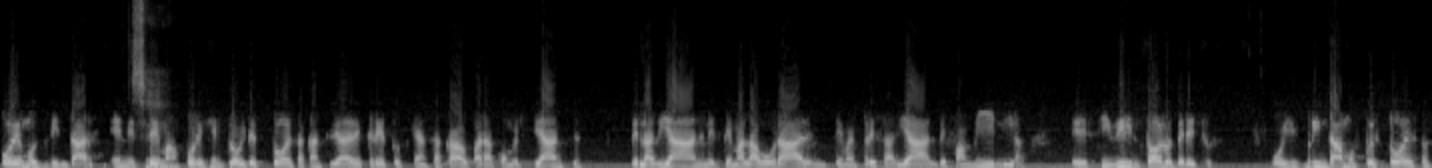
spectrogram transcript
podemos brindar en el tema, por ejemplo, hoy de toda esa cantidad de decretos que han sacado para comerciantes, de la DIAN, en el tema laboral, en el tema empresarial, de familia, eh, civil, todos los derechos. Hoy brindamos pues toda esta,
